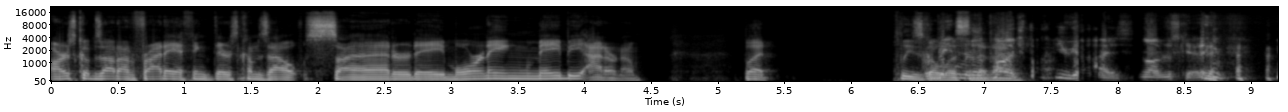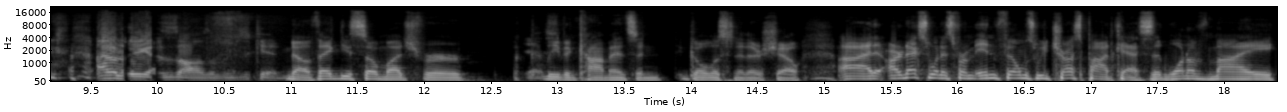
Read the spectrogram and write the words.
Ours comes out on Friday. I think theirs comes out Saturday morning, maybe. I don't know. But please We're go listen to to the them. punch. Fuck you guys. No, I'm just kidding. I don't know you guys. It's awesome. I'm just kidding. No, thank you so much for Yes. leaving comments and go listen to their show. Uh, our next one is from In Films We Trust podcast, and one of my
